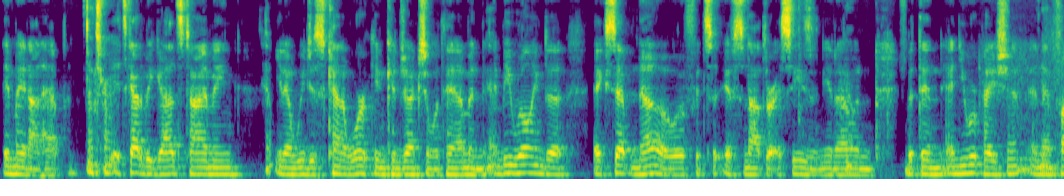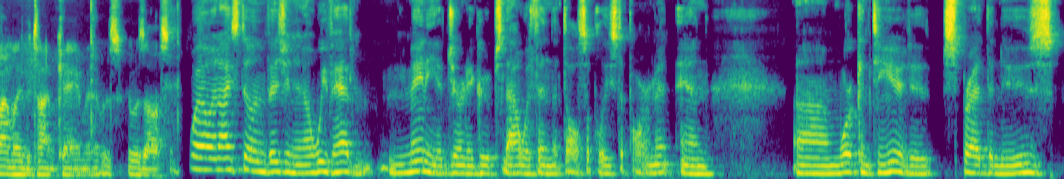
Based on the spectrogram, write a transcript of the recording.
it may not happen. That's right. It's got to be God's timing. You know, we just kind of work in conjunction with Him, and, and be willing to accept no if it's if it's not the right season. You know, and but then and you were patient, and then finally the time came, and it was it was awesome. Well, and I still envision, you know, we've had many journey groups now within the Tulsa Police Department, and um, we're continuing to spread the news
